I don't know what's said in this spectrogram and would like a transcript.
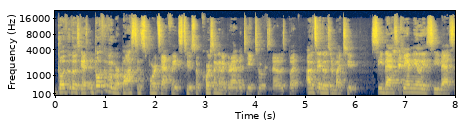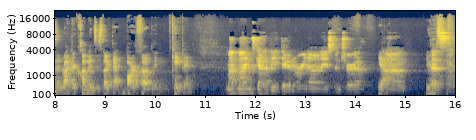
both of those guys, and both of them are Boston sports athletes too. So of course I'm going to gravitate towards those. But I would say those are my two: Seabass, Okay. Cam Neely is Seabass, and then Roger Clemens is like that bar thug in Kingpin. My, mine's got to be Dan Marino and Ace Ventura. Yeah. Um, yes.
